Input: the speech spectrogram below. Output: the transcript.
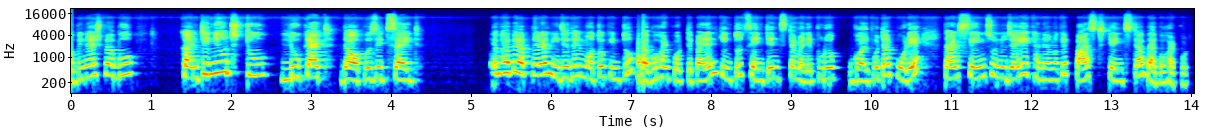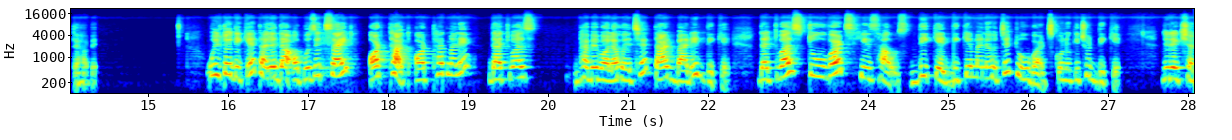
অবিনাশ বাবু continued to look at the opposite side এভাবে আপনারা নিজেদের মতো কিন্তু ব্যবহার করতে পারেন, কিন্তু সেন্টেন্সটা মানে পুরো গল্পটা পড়ে তার সেন্স অনুযায়ী এখানে আমাকে পাস্ট টেন্সটা ব্যবহার করতে হবে। উল্টো দিকে তাহলে দ্য অপোজিট সাইড অর্থাৎ অর্থাৎ মানে দ্যাট ওয়াজ ভাবে বলা হয়েছে তার বাড়ির দিকে। That was towards his house দিকে দিকে মানে হচ্ছে টু টুয়ার্ডস কোনো কিছুর দিকে। ডিরেকশন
